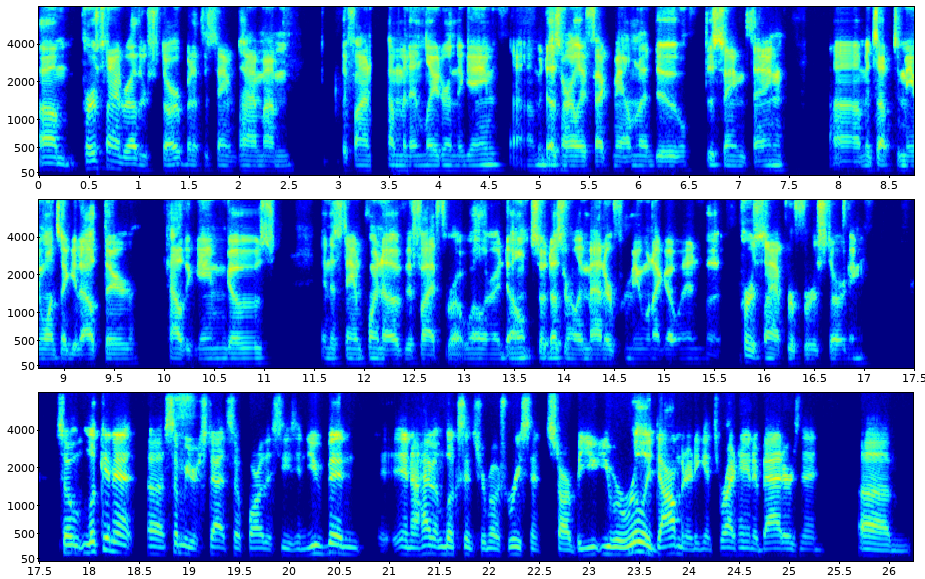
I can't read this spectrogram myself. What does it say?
Um, personally, I'd rather start, but at the same time, I'm if I'm coming in later in the game, um, it doesn't really affect me. I'm going to do the same thing. Um, it's up to me once I get out there how the game goes in the standpoint of if I throw it well or I don't. So it doesn't really matter for me when I go in, but personally, I prefer starting. So looking at uh, some of your stats so far this season, you've been, and I haven't looked since your most recent start, but you, you were really dominant against right-handed batters and um,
